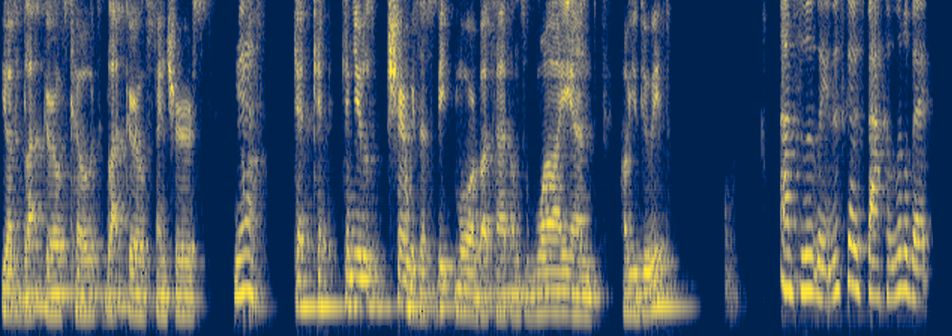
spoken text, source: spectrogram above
you have the Black Girls Code, Black Girls Ventures. Yes. Uh, can, can, can you share with us a bit more about that on the why and how you do it? Absolutely. And this goes back a little bit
